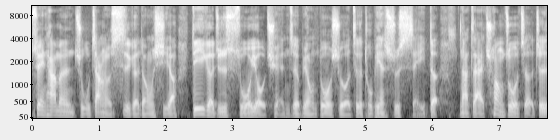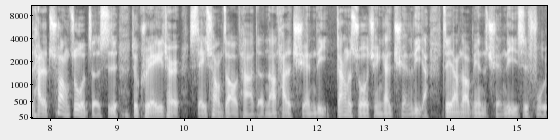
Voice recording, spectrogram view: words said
所以他们主张有四个东西哦。第一个就是所有权，这个不用多说，这个图片是谁的。那在创作者，就是他的创作者是就 creator 谁创造他的，然后他的权利，刚刚的所有权应该是权利啊。这张照片的权利是赋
